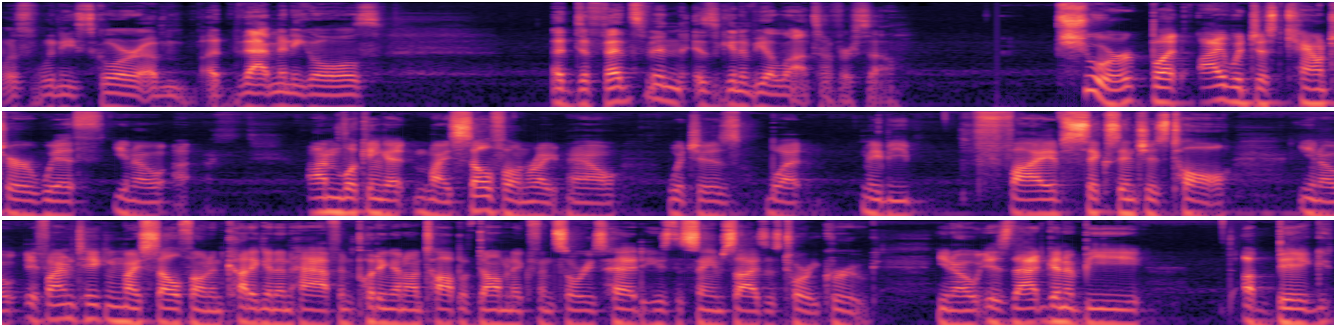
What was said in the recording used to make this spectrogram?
was when you score um, a, that many goals. A defenseman is going to be a lot tougher sell. Sure, but I would just counter with you know, I'm looking at my cell phone right now, which is what maybe five six inches tall. You know, if I'm taking my cell phone and cutting it in half and putting it on top of Domenick Fensore's head, he's the same size as Torey Krug. You know, is that going to be a big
